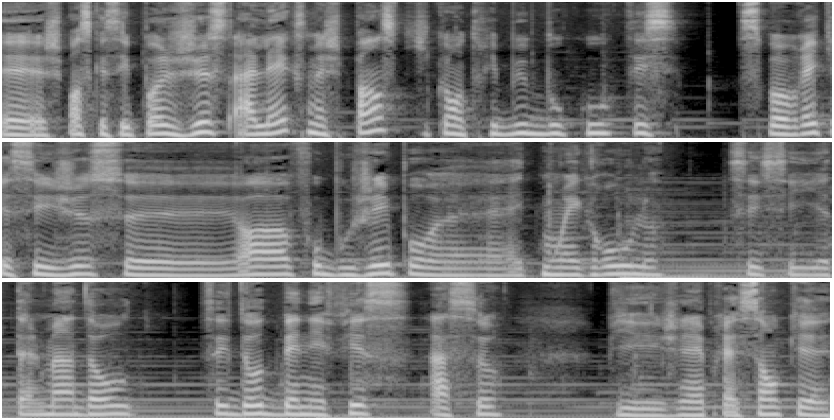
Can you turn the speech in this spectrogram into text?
Euh, je pense que c'est pas juste Alex, mais je pense qu'il contribue beaucoup. c'est pas vrai que c'est juste euh, ah faut bouger pour euh, être moins gros là. Il y a tellement d'autres, d'autres bénéfices à ça. Puis j'ai l'impression que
